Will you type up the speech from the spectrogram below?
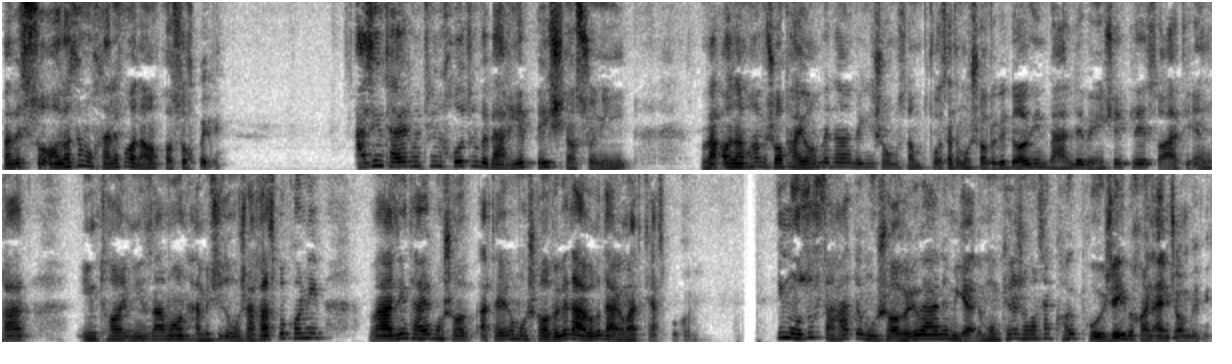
و به سوالات مختلف آدما پاسخ بدین. از این طریق می‌تونین خودتون رو به بقیه بشناسونین و آدم ها هم شما پیام بدن بگین شما مثلا فرصت مشاوره دارین. بله به این شکل ساعتی انقدر این تایم این زمان همه چیز رو مشخص بکنین و از این طریق مشاوره, مشاوره در واقع درآمد کسب بکنین. این موضوع فقط به مشاوره بر نمیگرده. ممکنه شما اصلا کار پروژه‌ای بخواین انجام بدین.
